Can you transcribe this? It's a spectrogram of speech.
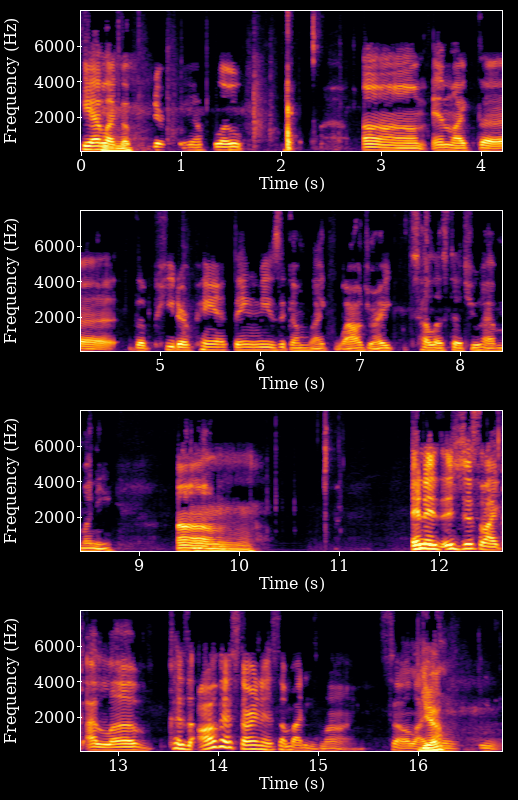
He had like Mm-hmm. a Peter Pan float. Um, and like the the Peter Pan thing music. I'm like, wow, Drake, tell us that you have money. Um, Mm. and it, it's just like I love because all that's starting in somebody's mind. So like, Yeah. you-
